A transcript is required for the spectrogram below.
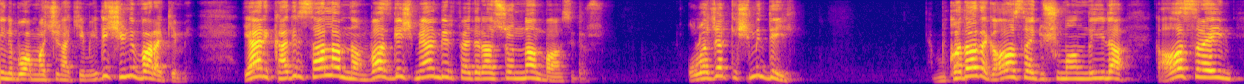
yine bu maçın hakemiydi. Şimdi var hakemi. Yani Kadir Sağlam'dan vazgeçmeyen bir federasyondan bahsediyoruz. Olacak iş mi değil. Bu kadar da Galatasaray düşmanlığıyla Galatasaray'ın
